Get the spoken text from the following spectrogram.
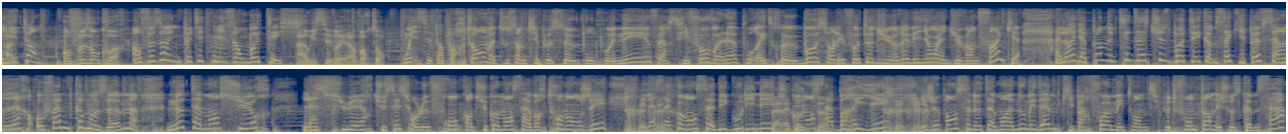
il est temps. En faisant quoi? En faisant une petite mise en beauté. Ah oui, c'est vrai, important. Oui, c'est important. On va tous un petit peu se pomponner, faire ce qu'il faut, voilà, pour être beau sur les photos du réveillon et du 25. Alors, il y a plein de petites astuces beauté comme ça qui peuvent servir aux femmes comme aux hommes, notamment sur la sueur, tu sais, sur le front quand tu commences à avoir trop mangé. Et là, ça commence à dégouliner, Bah, tu goutte. commences à briller. Et je pense notamment à nous, mesdames, qui parfois mettons un petit peu de fond de teint, des choses comme ça.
